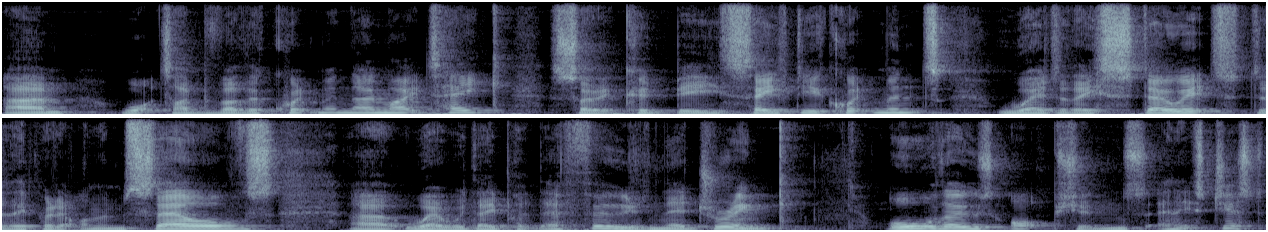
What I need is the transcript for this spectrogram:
Um, what type of other equipment they might take. So it could be safety equipment. Where do they stow it? Do they put it on themselves? Uh, where would they put their food and their drink? All those options, and it's just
